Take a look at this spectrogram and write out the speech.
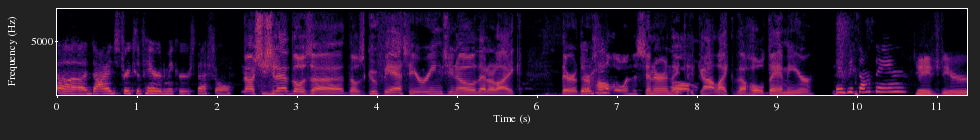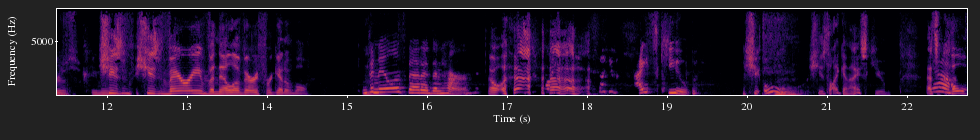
uh, dyed streaks of hair to make her special. No, she should have those uh those goofy ass earrings, you know, that are like they're they're hollow in the center and they Oh. take out like the whole damn ear. Maybe something. Gauged ears. you mean? She's she's very vanilla, very forgettable. Vanilla's better than her. Oh, Ice Cube. she. Ooh, she's like an ice cube. That's Yeah. cold,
